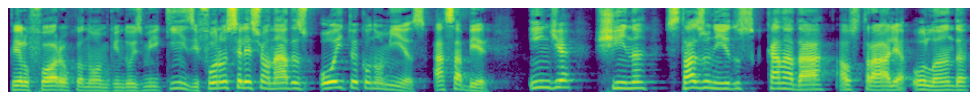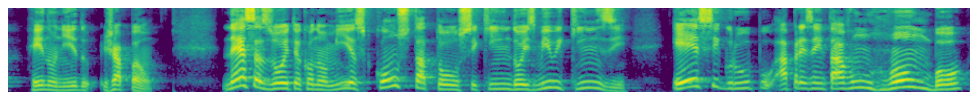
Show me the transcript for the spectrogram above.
pelo Fórum Econômico em 2015, foram selecionadas oito economias, a saber, Índia, China, Estados Unidos, Canadá, Austrália, Holanda, Reino Unido, Japão. Nessas oito economias, constatou-se que em 2015 esse grupo apresentava um rombo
